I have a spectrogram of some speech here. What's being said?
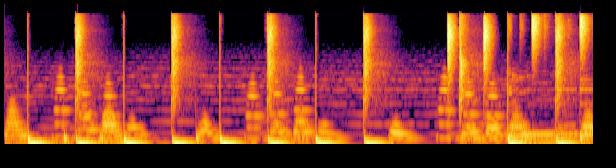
Thank you.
